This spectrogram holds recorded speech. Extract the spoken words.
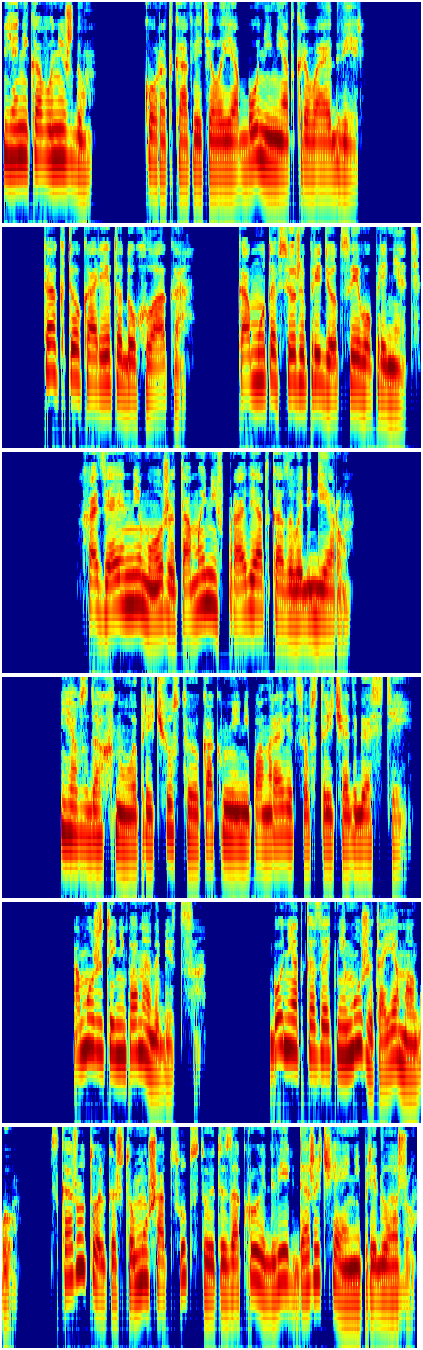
Я никого не жду», — коротко ответила я Бонни, не открывая дверь. Так то карета духлака. Кому-то все же придется его принять. Хозяин не может, а мы не вправе отказывать Геру. Я вздохнула, предчувствуя, как мне не понравится встречать гостей. А может и не понадобится. Бонни отказать не может, а я могу. Скажу только, что муж отсутствует и закрою дверь, даже чая не предложу.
